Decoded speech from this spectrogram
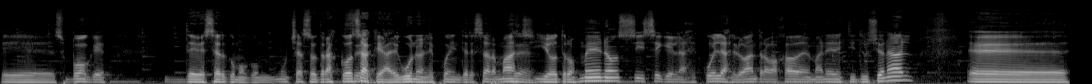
eh, supongo que debe ser como con muchas otras cosas Sí. que a algunos les puede interesar más Sí. y otros menos. Sí sé que en las escuelas lo han trabajado de manera institucional. eh,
